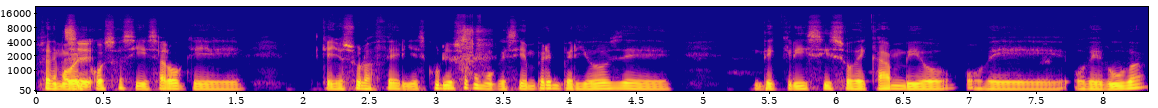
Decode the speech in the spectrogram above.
o sea, de mover Sí. cosas, y es algo que, que yo suelo hacer. Y es curioso como que siempre en periodos de, de crisis o de cambio o de, o de duda,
